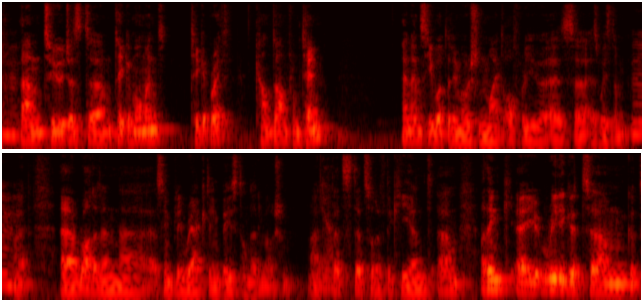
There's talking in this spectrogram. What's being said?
Mm-hmm. um, to just um, take a moment, take a breath, count down from ten, and then see what that emotion might offer you as uh, as wisdom, Mm. right? Uh, rather than uh, simply reacting based on that emotion. Right? Yeah. That's that's sort of the key, and um, I think a really good um, good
